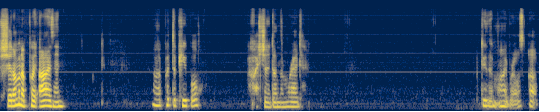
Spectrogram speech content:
Shit, I'm gonna put eyes in. I'm gonna put the pupil. Oh, I should have done them red. Do them eyebrows up.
